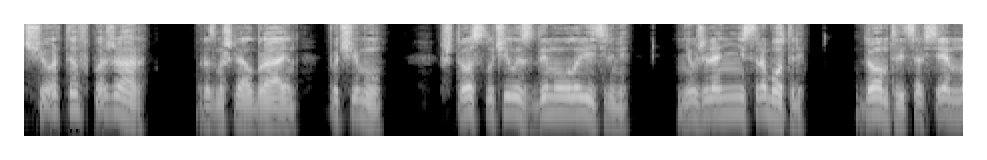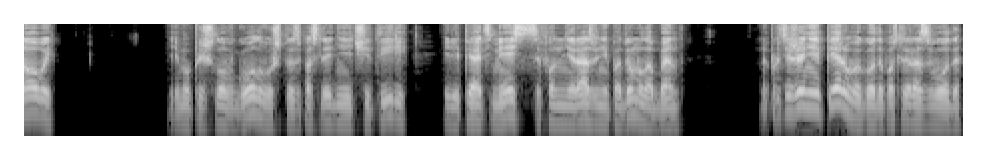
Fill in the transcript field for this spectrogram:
чертов пожар! — размышлял Брайан. — Почему? Что случилось с дымоуловителями? Неужели они не сработали? Дом-то ведь совсем новый. Ему пришло в голову, что за последние четыре или пять месяцев он ни разу не подумал о Бен. На протяжении первого года после развода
